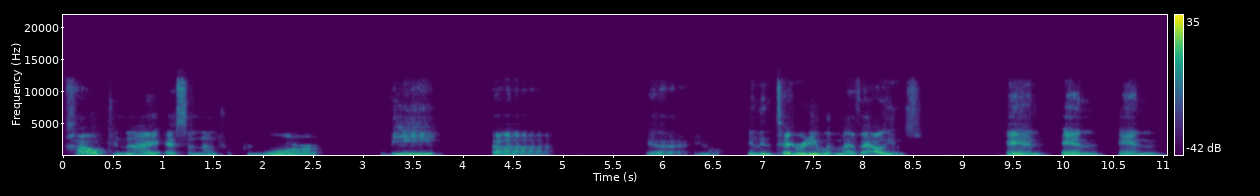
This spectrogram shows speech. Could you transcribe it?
how can I, as an entrepreneur, be, uh, uh, you know, in integrity with my values and, and, and,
